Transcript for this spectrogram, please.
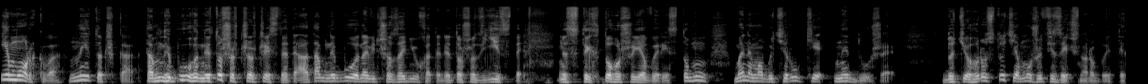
І морква, ниточка. Там не було не то, що, що чистити, а там не було навіть що занюхати, не то, що з'їсти з тих того, що я виріс. Тому в мене, мабуть, руки не дуже. До цього ростуть, я можу фізично робити.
